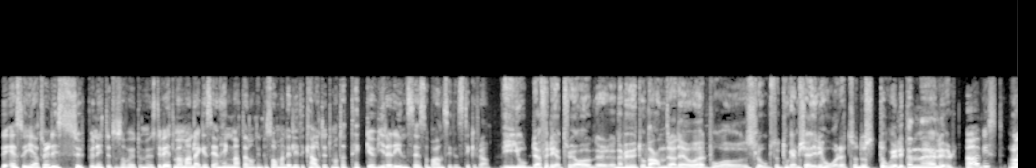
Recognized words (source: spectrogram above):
Det är så, jag tror det är supernyttigt att sova utomhus. Det vet man om man lägger sig i en hängmatta eller någonting på sommaren, det är lite kallt ute, man tar täcke och virar in sig så bara ansiktet sticker fram. Vi är gjorda för det tror jag under, när vi var ute och vandrade och höll på och slog så tog hem tjejer i håret. Så då tog vi en liten uh, lur. Ja, visst. Ja.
